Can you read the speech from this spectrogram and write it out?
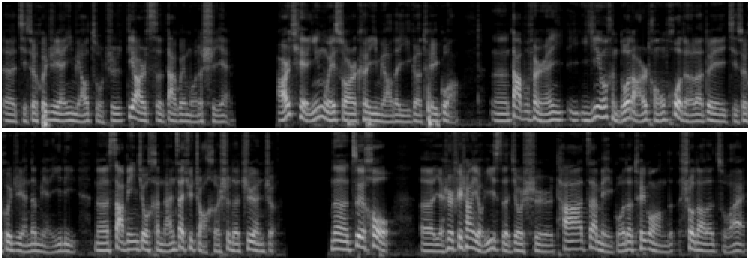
呃脊髓灰质炎疫苗组织第二次大规模的试验。而且，因为索尔克疫苗的一个推广，嗯，大部分人已已经有很多的儿童获得了对脊髓灰质炎的免疫力，那萨宾就很难再去找合适的志愿者。那最后。呃，也是非常有意思的，就是他在美国的推广的受到了阻碍。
